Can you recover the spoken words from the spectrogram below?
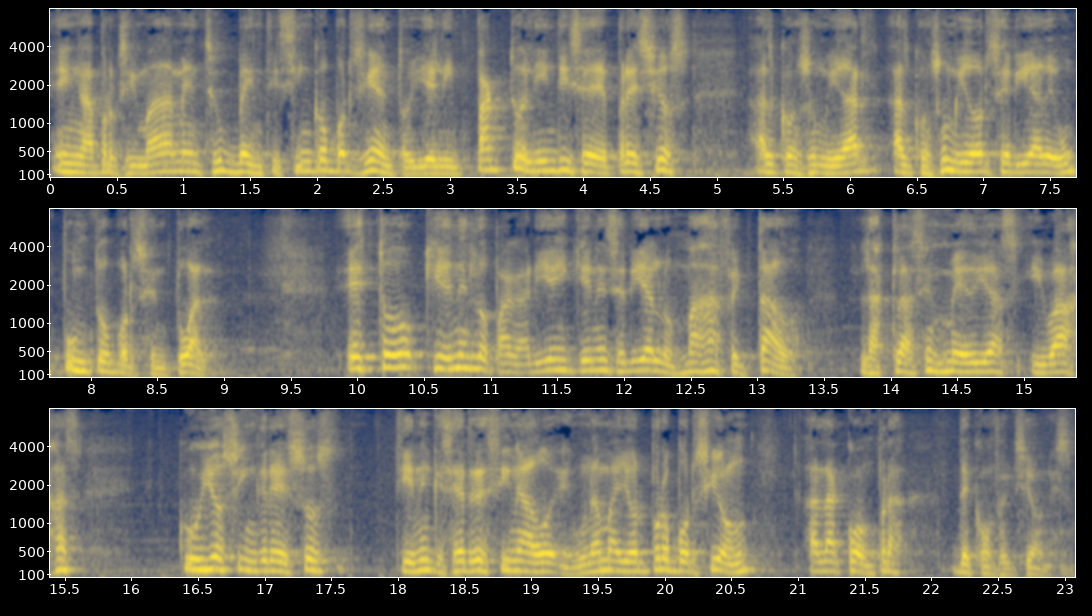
en aproximadamente un 25% y el impacto del índice de precios al consumidor, al consumidor sería de un punto porcentual. Esto, ¿quiénes lo pagarían y quiénes serían los más afectados? Las clases medias y bajas cuyos ingresos tienen que ser destinados en una mayor proporción a la compra de confecciones.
